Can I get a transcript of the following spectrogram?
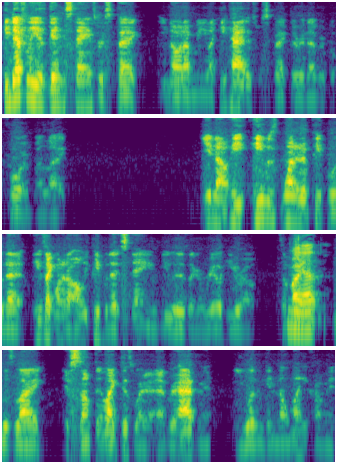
he definitely is getting Stain's respect. You know what I mean? Like he had his respect or whatever before, but like you know, he he was one of the people that he's like one of the only people that Stain viewed as like a real hero. Somebody Yep. was like, if something like this were to ever happen, you wasn't getting no money from it.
